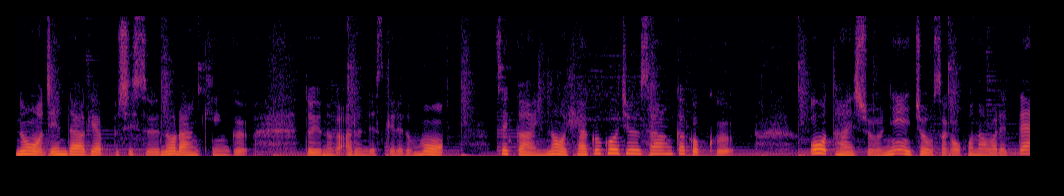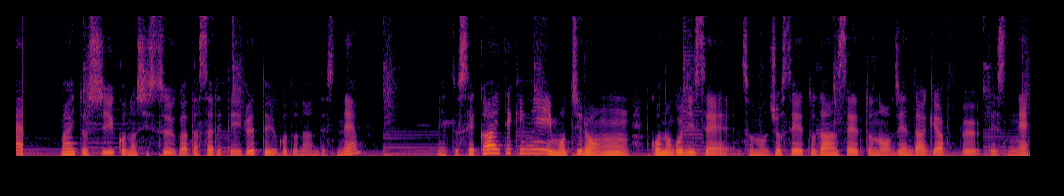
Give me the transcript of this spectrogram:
のジェンダーギャップ指数のランキングというのがあるんですけれども世界の153カ国を対象に調査が行われて毎年この指数が出されているということなんですね。えっと、世界的にもちろんこのご時世その女性と男性とのジェンダーギャップですね、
